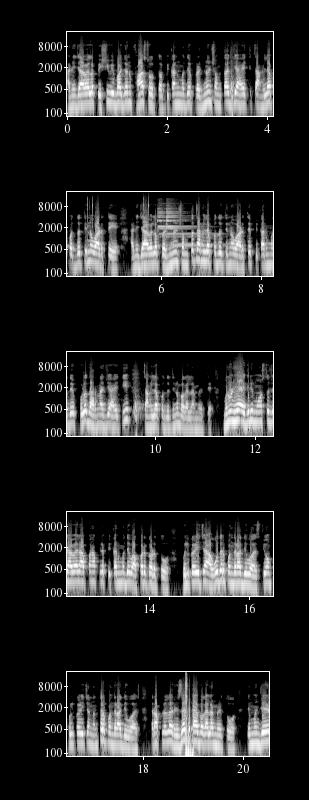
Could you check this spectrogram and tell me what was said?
आणि ज्या वेळेला पेशी विभाजन फास्ट होतं पिकांमध्ये प्रजनन क्षमता जी आहे ती चांगल्या पद्धतीनं वाढते. आणि ज्या वेळेला प्रजनन क्षमता चांगल्या पद्धतीनं वाढते पिकांमध्ये फुलधारणा जी आहे ती चांगल्या पद्धतीनं बघायला मिळते. म्हणून हे ॲग्रीमॉसचं ज्या वेळेला आपण आपल्या पिकांमध्ये वापर करतो फुलकळीच्या अगोदर पंधरा दिवस किंवा फुलकळीच्या नंतर पंधरा दिवस तर आपल्याला रिझल्ट काय बघायला मिळतो? ते म्हणजे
